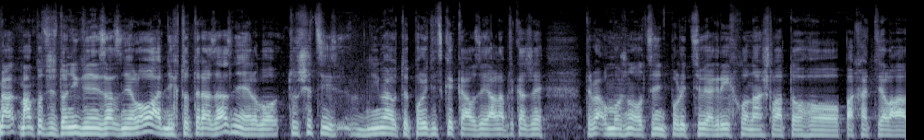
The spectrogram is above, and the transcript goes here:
Mám pocit, že to nikdy nezaznelo a nech to teraz zaznie, lebo tu všetci vnímajú tie politické kauzy, ale napríklad, že treba možno oceniť policiu, jak rýchlo našla toho pachateľa,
